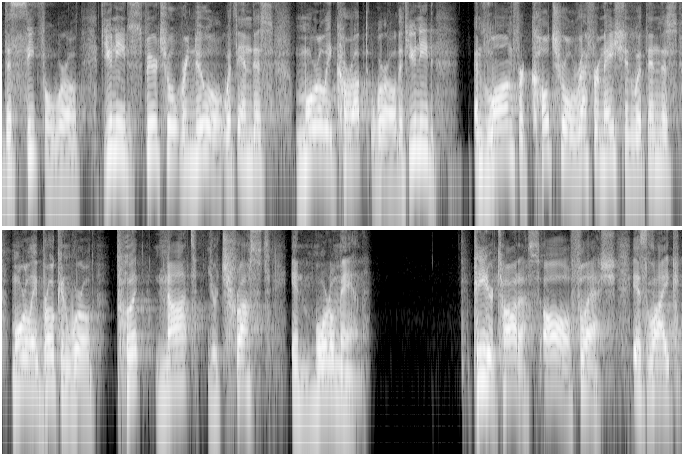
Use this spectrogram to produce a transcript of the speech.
deceitful world, if you need spiritual renewal within this morally corrupt world, if you need and long for cultural reformation within this morally broken world, put not your trust in mortal man. Peter taught us all flesh is like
